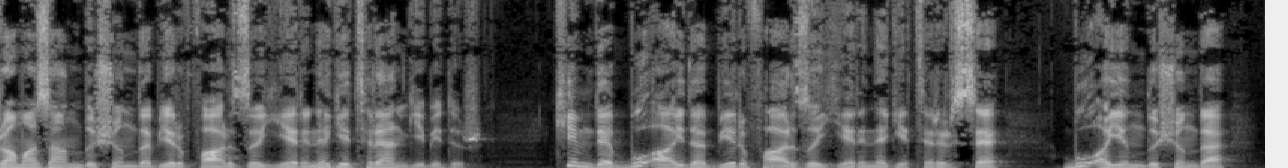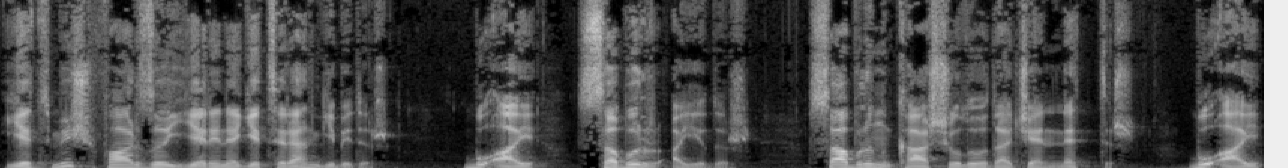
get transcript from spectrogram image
Ramazan dışında bir farzı yerine getiren gibidir. Kim de bu ayda bir farzı yerine getirirse bu ayın dışında 70 farzı yerine getiren gibidir. Bu ay sabır ayıdır. Sabrın karşılığı da cennettir. Bu ay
